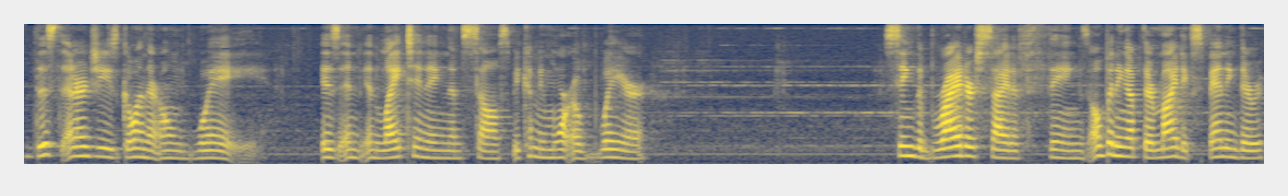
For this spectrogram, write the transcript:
This energy is going their own way, is in, enlightening themselves, becoming more aware, seeing the brighter side of things, opening up their mind, expanding their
